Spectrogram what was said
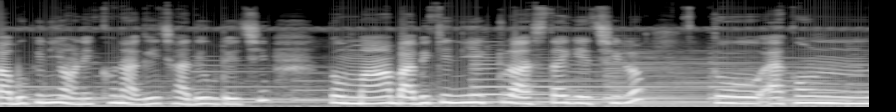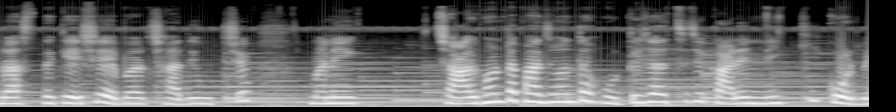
বাবুকে নিয়ে অনেকক্ষণ আগেই ছাদে উঠেছি। তো মা বাবিকে নিয়ে একটু রাস্তায় গেছিল। তো এখন রাস্তা থেকে এসে এবার ছাদে উঠছে। মানে চার ঘণ্টা, পাঁচ ঘণ্টা হতে যাচ্ছে যে কারেন্ট নেই। কী করবে?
